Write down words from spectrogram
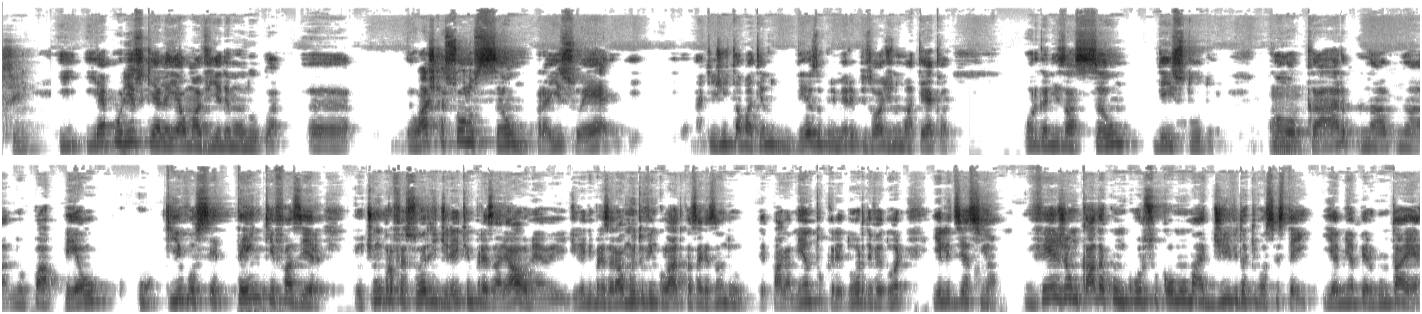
Sim. E, e, é por isso que ela é uma via de mão dupla. Uh, eu acho que a solução para isso é. Aqui a gente está batendo desde o primeiro episódio numa tecla: organização de estudo. Colocar uhum. na, na, no papel o que você tem que fazer. Eu tinha um professor de direito empresarial, né, direito empresarial muito vinculado com essa questão do de pagamento, credor, devedor, e ele dizia assim, ó, vejam cada concurso como uma dívida que vocês têm. E a minha pergunta é,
